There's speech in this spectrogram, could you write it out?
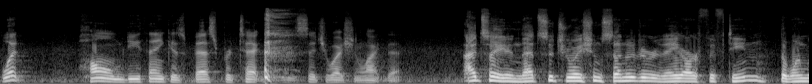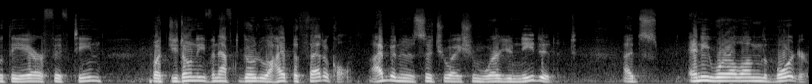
what home do you think is best protected in a situation like that? I'd say in that situation, Senator, an AR-15, the one with the AR-15, but you don't even have to go to a hypothetical. I've been in a situation where you needed it. It's anywhere along the border.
